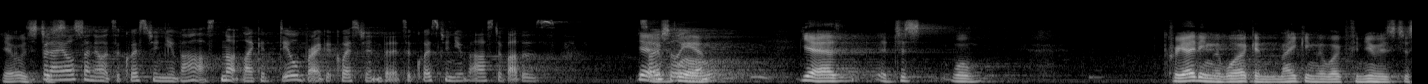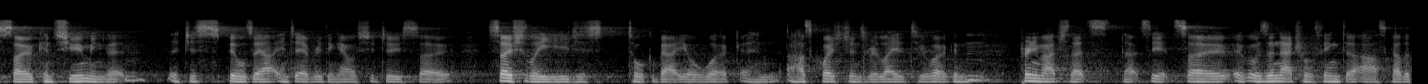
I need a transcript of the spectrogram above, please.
yeah, it was. Just But I also know it's a question you've asked, not like a deal breaker question, but it's a question you've asked of others yeah, socially. Well, yeah, yeah, it just well. Creating the work and making the work for you is just so consuming that mm. it just spills out into everything else you do. So socially, you just talk about your work and ask questions related to your work, and mm pretty much that's that's it. So it was a natural thing to ask other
